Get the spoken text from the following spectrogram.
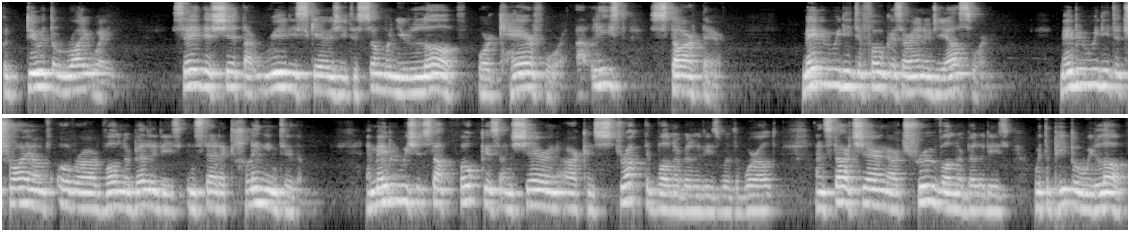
but do it the right way. Say the shit that really scares you to someone you love or care for, at least Start there. Maybe we need to focus our energy elsewhere. Maybe we need to triumph over our vulnerabilities instead of clinging to them. And maybe we should stop focus on sharing our constructive vulnerabilities with the world and start sharing our true vulnerabilities with the people we love,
